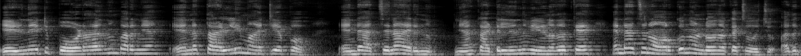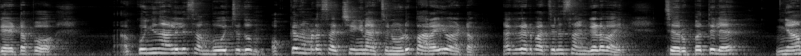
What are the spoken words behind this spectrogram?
എഴുന്നേറ്റ് പോടാന്നും പറഞ്ഞ് എന്നെ തള്ളി മാറ്റിയപ്പോൾ എന്റെ അച്ഛനായിരുന്നു. ഞാൻ കട്ടിൽ നിന്ന് വീണതൊക്കെ എന്റെ അച്ഛൻ ഓർക്കുന്നുണ്ടോ എന്നൊക്കെ ചോദിച്ചു. അത് കേട്ടപ്പോൾ കുഞ്ഞുനാളിൽ സംഭവിച്ചതും ഒക്കെ നമ്മുടെ സച്ചി ഇങ്ങനെ അച്ഛനോട് പറയുക കേട്ടോ. അതൊക്കെ കേട്ടപ്പോൾ അച്ഛന് സങ്കടമായി. ചെറുപ്പത്തിൽ ഞാൻ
